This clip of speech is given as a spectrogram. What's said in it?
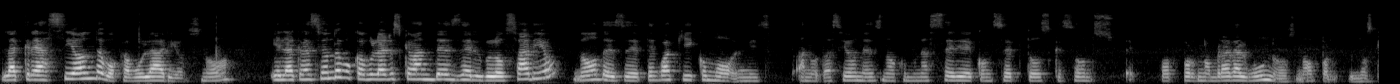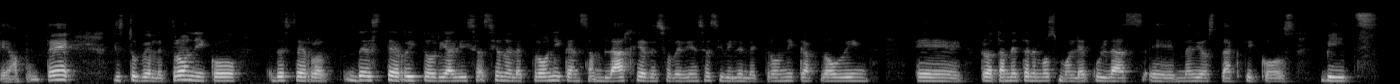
la creación de vocabularios, ¿no? Y la creación de vocabularios que van desde el glosario, ¿no? Desde, tengo aquí como mis anotaciones, ¿no? Como una serie de conceptos que son, eh, por, por nombrar algunos, ¿no? Por los que apunté, disturbio electrónico, desterritorialización electrónica, ensamblaje, desobediencia civil electrónica, floating, eh, pero también tenemos moléculas, eh, medios tácticos, bits,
